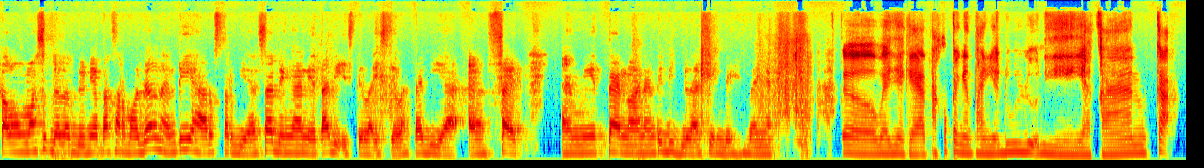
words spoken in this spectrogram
kalau masuk dalam dunia pasar modal nanti ya harus terbiasa dengan ya tadi istilah-istilah tadi ya efek emiten. Wah nanti dijelasin deh banyak. Uh, banyak ya. Aku pengen tanya dulu nih ya kan? Kak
